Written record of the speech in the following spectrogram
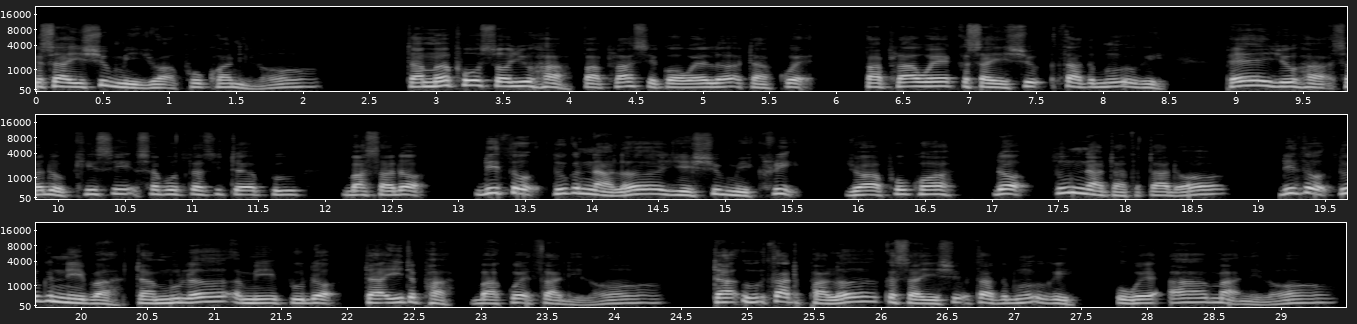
ကဆာယေရှုမီယောအဖို့ခွားနီလောတမဖို့ဆိုယူဟာပပလာစီကိုဝဲလအတာကွဲ့ပပလာဝဲကဆာယေရှုအသတမှုအဂီဖဲယူဟာဆဒုခီစီဆဘုတစီတပူဘာဆာဒဒီတိုဒုကနာလယေရှုမီခရီယောအဖို့ခွားတော့သူနာတာတတာတော့ဒီတိုဒုကနေပါတမူလအမီပူတော့တာဤတဖာဘာကွဲ့သဒီလောတာဥသတဖာလကဆာယေရှုအသတမှုအဂီဥဝဲအာမနီလော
